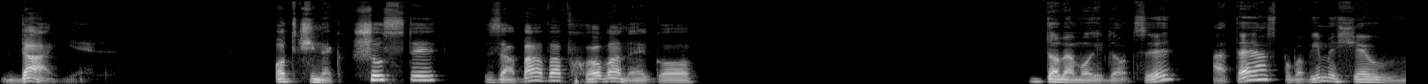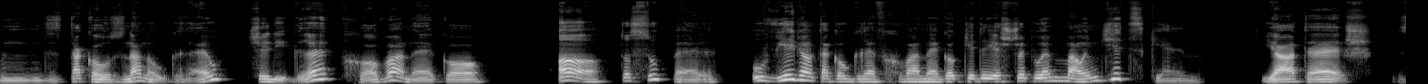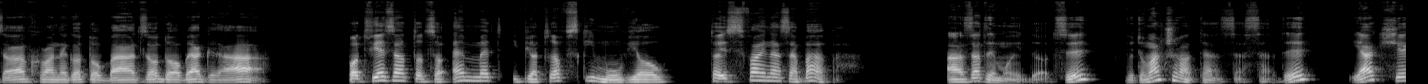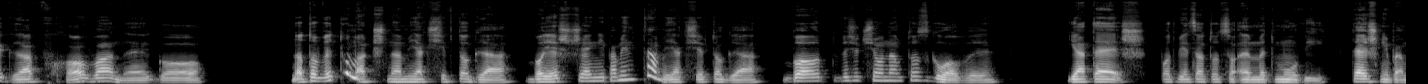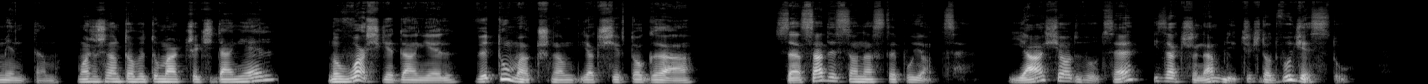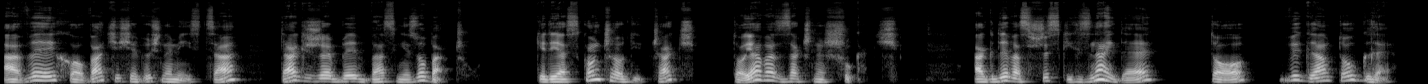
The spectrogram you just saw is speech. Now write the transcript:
Daniel. Odcinek szósty. Zabawa wchowanego. Dobra, moi drodzy, a teraz pobawimy się w taką znaną grę, czyli grę wchowanego. O, to super! Uwielbiam taką grę wchowanego, kiedy jeszcze byłem małym dzieckiem. Ja też. Zabawa wchowanego to bardzo dobra gra. Potwierdzam to, co Emmet i Piotrowski mówią. To jest fajna zabawa. A zatem, moi drodzy, wytłumaczę wam teraz zasady, jak się gra w chowanego. No to wytłumacz nam, jak się w to gra, bo jeszcze nie pamiętamy, jak się w to gra, bo wyrzuciło nam to z głowy. Ja też, potwierdzam to, co Emmet mówi. Też nie pamiętam. Możesz nam to wytłumaczyć, Daniel? No właśnie, Daniel, wytłumacz nam, jak się w to gra. Zasady są następujące. Ja się odwrócę i zaczynam liczyć do dwudziestu, a wy chowacie się w różne miejsca, tak żeby was nie zobaczył. Kiedy ja skończę odliczać, to ja was zacznę szukać. A gdy was wszystkich znajdę, to wygram tą grę.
